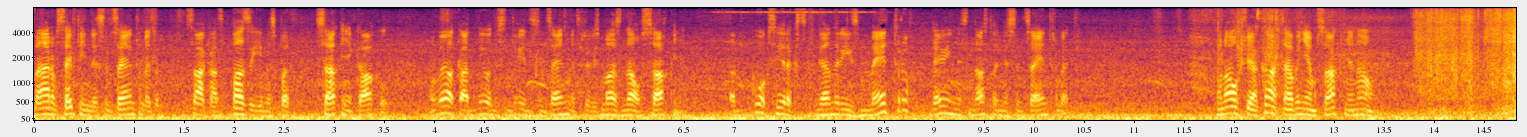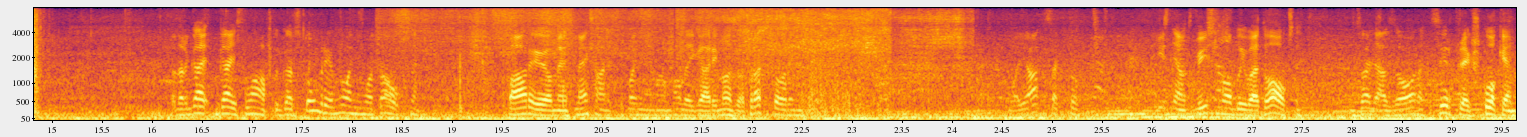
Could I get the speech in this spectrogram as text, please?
apmēram 70 cm sākās pazīmes par sakņa kaklu. Un vēl kādi 20-30 cm vismaz nav sakņa. Tad koks ieraksts gan arī metru 90-80 cm. Un augšējā kārtā viņiem sakņa nav. Tad ar gai, gaisa lāptu gar stumbriem noņemot augsni. Pārējo mēs mehāniski paņēmām palīgā arī mazo traktoriņu. Lai atsektu, izņemtu visu noblīvētu augsni. Zaļā zona, kas ir priekš kokiem,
